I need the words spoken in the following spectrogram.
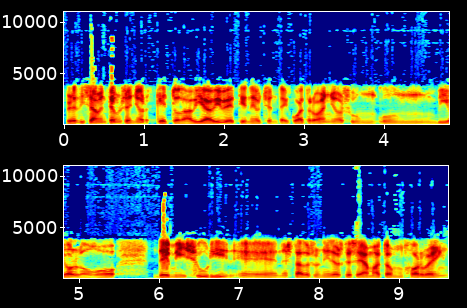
precisamente a un señor que todavía vive, tiene 84 años, un, un biólogo de Missouri, eh, en Estados Unidos, que se llama Tom Horbein,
